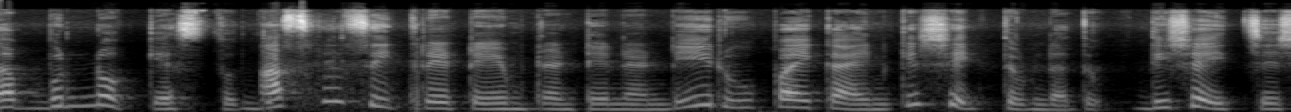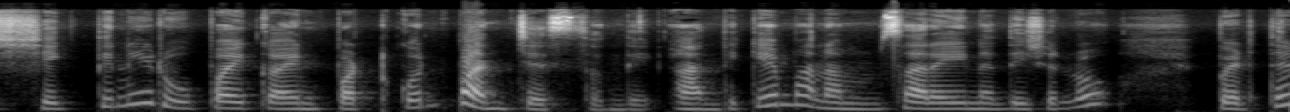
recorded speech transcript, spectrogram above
డబ్బును నొక్కేస్తుంది. అసలు సీక్రెట్ ఏమిటంటేనండి రూపాయి కాయిన్కి శక్తి ఉండదు. దిశ ఇచ్చే శక్తిని రూపాయి కాయిన్ పట్టుకొని పనిచేస్తుంది. అందుకే మనం సరైన దిశలో పెడితే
